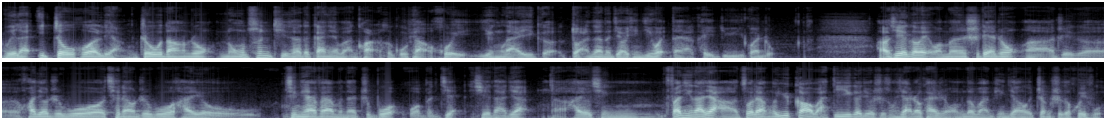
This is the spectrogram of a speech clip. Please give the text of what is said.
未来一周或两周当中，农村题材的概念板块和股票会迎来一个短暂的交易机会，大家可以予以关注。好，谢谢各位，我们十点钟啊，这个花椒直播、千聊直播，还有今天 FM 的直播，我们见，谢谢大家啊！还有请烦请大家啊，做两个预告吧。第一个就是从下周开始，我们的晚评将会正式的恢复。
